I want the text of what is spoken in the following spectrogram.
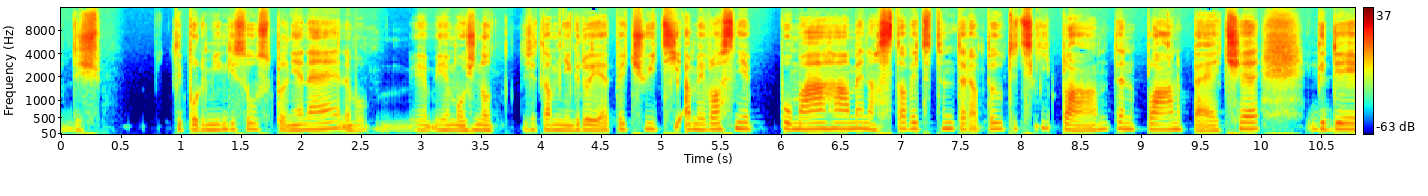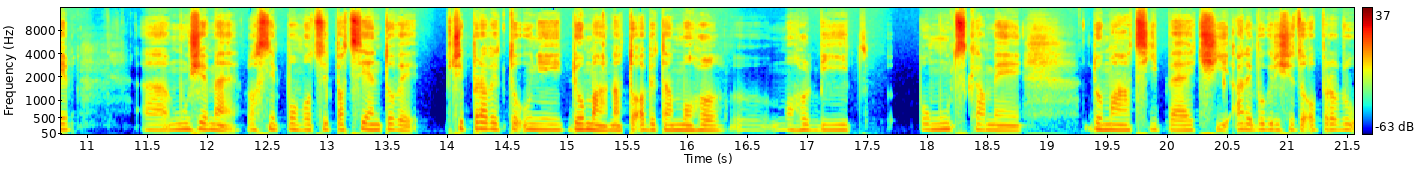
když ty podmínky jsou splněné, nebo je, je možno, že tam někdo je pečující a my vlastně pomáháme nastavit ten terapeutický plán, ten plán péče, kdy uh, můžeme vlastně pomoci pacientovi připravit to u něj doma na to, aby tam mohl, mohl být pomůckami, domácí péčí, anebo když je to opravdu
